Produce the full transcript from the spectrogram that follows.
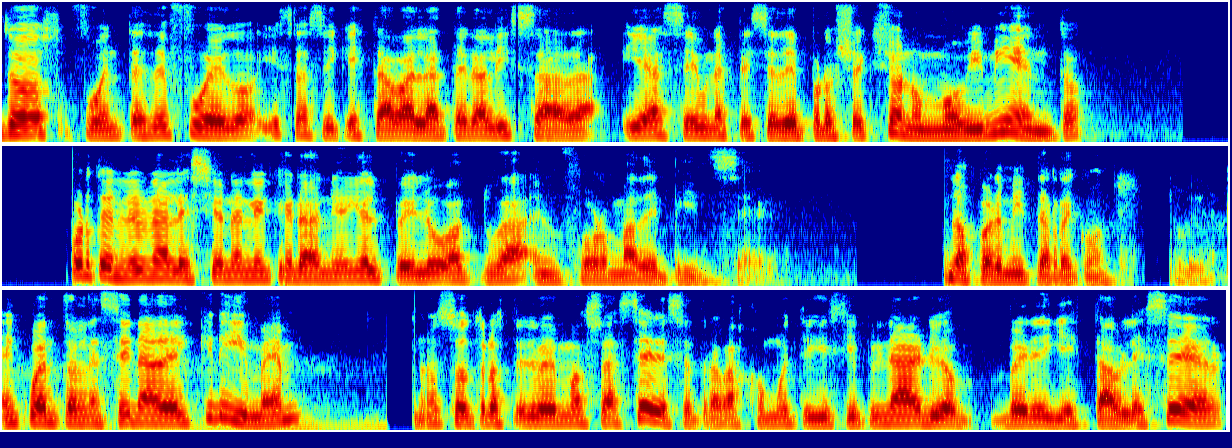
dos fuentes de fuego, y es así que estaba lateralizada y hace una especie de proyección, un movimiento, por tener una lesión en el cráneo y el pelo actúa en forma de pincel. Nos permite reconstruir. En cuanto a la escena del crimen, nosotros debemos hacer ese trabajo multidisciplinario, ver y establecer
